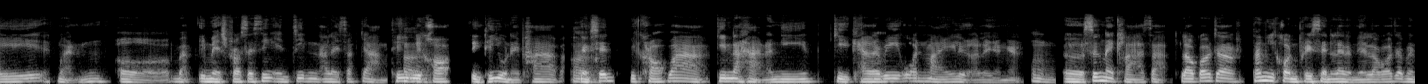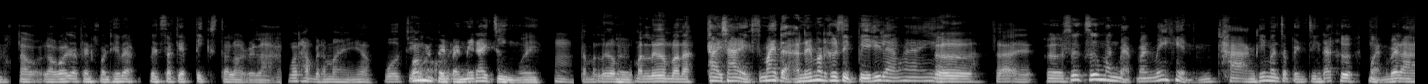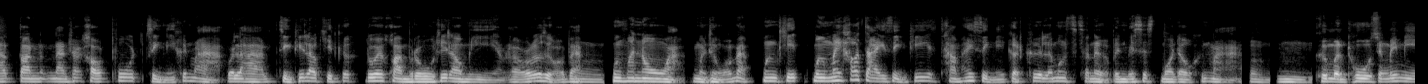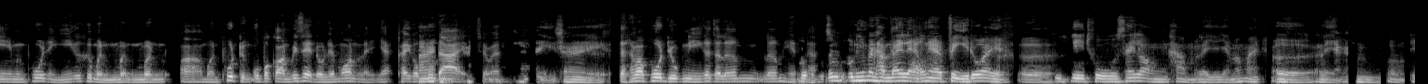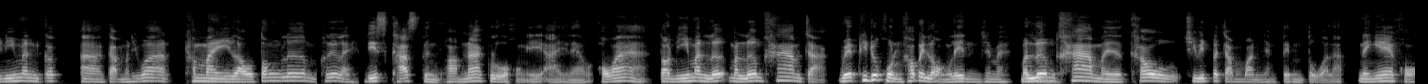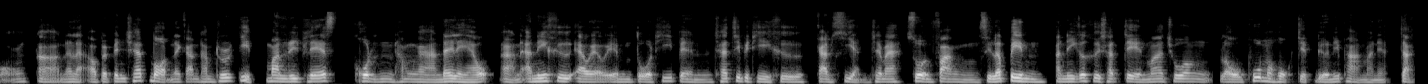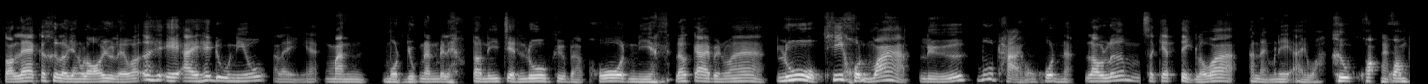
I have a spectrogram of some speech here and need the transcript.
เหมือนเออแบบ image processing engine อะไรสักอย่างที่อ่าวิเคราะห์สิ่งที่อยู่ในภาพอะอ่าอย่างเช่น วิเคราะห์ว่ากินอาหารอันนี้กี่แคลอรี่อ้วนไหมหรืออะไรอย่างเงี้ยอืมเออซึ่งในคลาสอะเราก็จะถ้ามีคน present อะไรแบบเนี้ยเราก็จะเป็นเราเราก็จะเป็นคนที่แบบเป็น skeptic ตลอดเวลา ว่าทำไปทำไมอะ work จริงว่ามันหรอเป็นไปไม่ได้จริงเว้ยแต่มันเริ่มเออมันเริ่มแล้วนะ ใช่ใช่ไม่แต่อันนั้นมันคือสิบปีที่แล้วไง เออ ใช่ เออ ซึ่งซึ่งมันแบบมันไม่เห็นทางที่มันจะเป็นจริงได้คือ เหมือนเวลาตอนนั้นถ้าเขาพูดสิ่งนี้ขึ้นมา เวลาสิ่งที่เราคิดก็ด้วยความรู้ที่เรามีอะเราก็รู้สึกว่าแบบอืมมึงมโนอะ เหมือนถึงว่าแบบมึงคิดมึงไม่เข้าใจสิ่งที่ทำให้สิ่งนี้เกิดขึ้น แล้วมึงเสนอเป็น business model ขึ้นมาอืมอืมคือเหมือน tool ยังไม่มีมึงพูดอย่างนี้ก็คือเหมือนเหมือนเหมือนอ่าเหมือนพูดถึงอุปกรณ์พิเศษโดเรมอนอะไรอย่างเงี้ยใครก็พูดได้ใช่ไหมใช่ใช่เออแต่ถ้ามาพูดยุคนี้ก็จะเริ่มเริ่มเห็นแล้วซึ่งตรงนี้มันทำได้แล้วไงฟรีด้วยเออฟรี tool ให้ลองทำอะไรเยอะแยะมากมายเอออะไรอย่างเงี้ยอืมอืมทีนี้มันก็ อ่ากลับมาที่ว่าทำไมเราต้องเริ่มเขาเรียกอะไร discuss ถึงความน่ากลัวของ AI แล้ว เพราะว่าตอนนี้มันเริ่มมันเริ่มข้ามจากเว็บที่ทุกคนเข้าไปลองเล่นใช่ไหมมันเริ่มข้ามมาเข้าชีวิตประจำวันอย่างเต็มตัวแล้วในแง่ของอ่านั่นแหละเอาไปเป็นแชทบอทในการทำธุรกิจมัน replace คนทำงานได้แล้วอ่าอันนี้คือ LLM ตัวที่เป็น ChatGPT คือการเขียนใช่ไหมส่วนฝั่งศิลปิน อันนี้ก็คือชัดเจนว่าช่วงเราพูดมา 6-7 เดือนที่ผ่านมาเนี่ยจากตอนแรกก็คือเรายังล้ออยู่เลยว่าเออ AI ให้ดูนิ้วอะไรอย่างเงี้ยมันหมดยุคนั้นไปแล้ว ตอนนี้เจนรูปคือแบบโคตรเนียน แล้วกลายเป็นว่า รูปที่คนวาดหรือรูปถ่ายของคนอะเราเริ่มสเกปติกแล้วว่าอันไหนมัน AI วะ คือความความ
